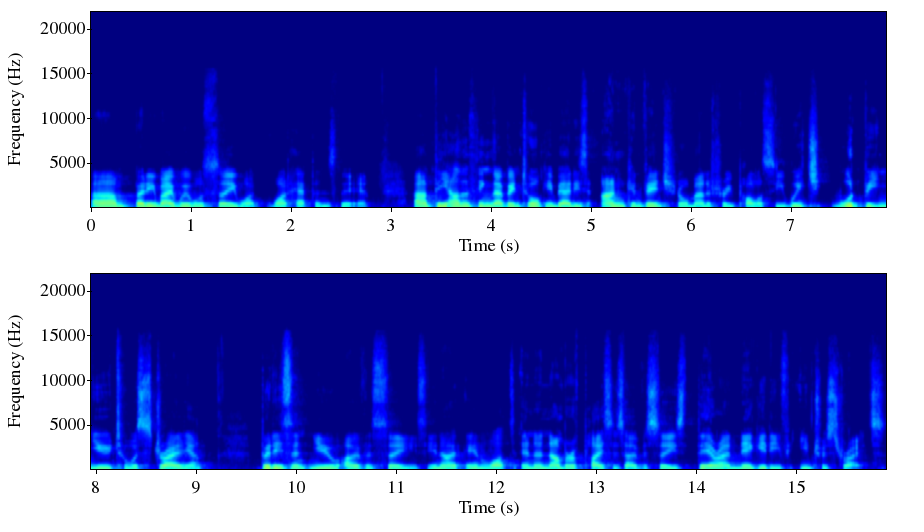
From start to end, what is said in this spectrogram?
Um, but anyway, we will see what, what happens there. Um, the other thing they've been talking about is unconventional monetary policy, which would be new to Australia, but isn't new overseas. You know, in, in a number of places overseas, there are negative interest rates.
